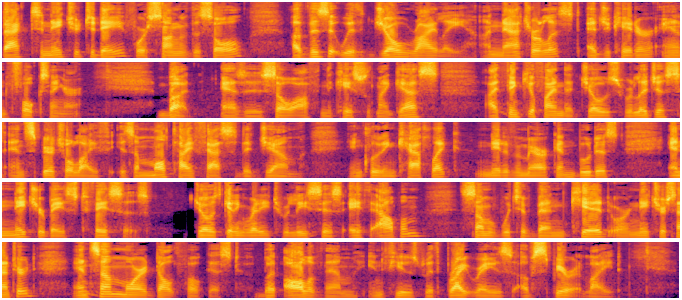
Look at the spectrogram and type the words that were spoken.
back to nature today for Song of the Soul, a visit with Joe Riley, a naturalist, educator, and folk singer. But, as is so often the case with my guests, I think you'll find that Joe's religious and spiritual life is a multifaceted gem, including Catholic, Native American, Buddhist, and nature based faces. Joe is getting ready to release his eighth album, some of which have been kid or nature centered, and some more adult focused, but all of them infused with bright rays of spirit light.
